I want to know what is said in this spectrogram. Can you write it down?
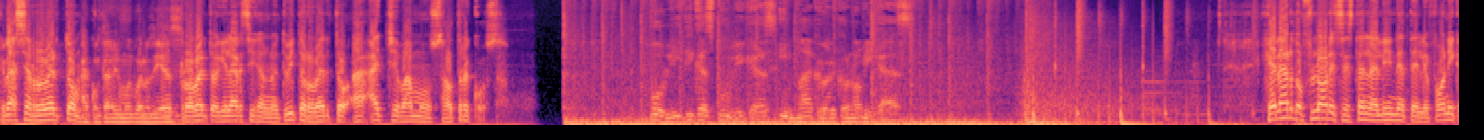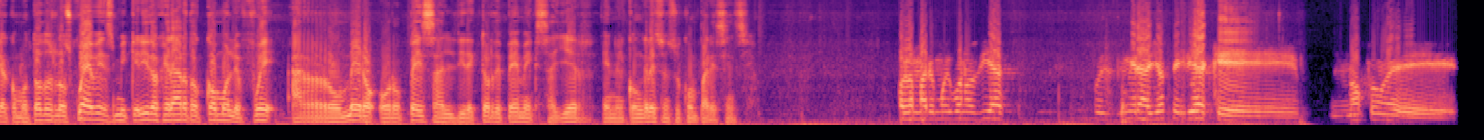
Gracias, Roberto. A contrario, muy buenos días. Roberto Aguilar, síganlo en Twitter, Roberto AH, vamos a otra cosa. políticas públicas y macroeconómicas. Gerardo Flores está en la línea telefónica como todos los jueves. Mi querido Gerardo, ¿cómo le fue a Romero Oropesa, el director de Pemex, ayer en el Congreso en su comparecencia? Hola Mario, muy buenos días. Pues mira, yo te diría que no fue, eh,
